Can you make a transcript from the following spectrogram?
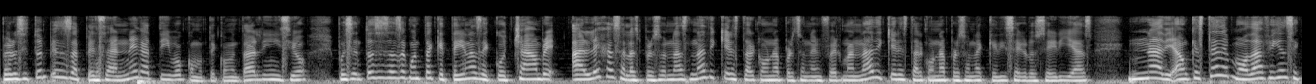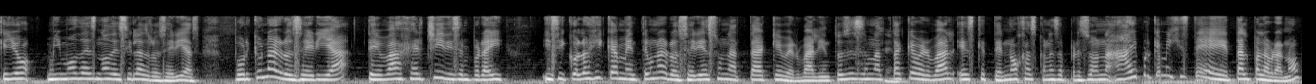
Pero si tú empiezas a pensar negativo, como te comentaba al inicio, pues entonces haz de cuenta que te llenas de cochambre, alejas a las personas, nadie quiere estar con una persona enferma, nadie quiere estar con una persona que dice groserías, nadie, aunque esté de moda, fíjense que yo, mi moda es no decir las groserías, porque una grosería te baja el chi, dicen por ahí. Y psicológicamente una grosería es un ataque verbal. Y entonces un sí. ataque verbal es que te enojas con esa persona. Ay, ¿por qué me dijiste tal palabra, no?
